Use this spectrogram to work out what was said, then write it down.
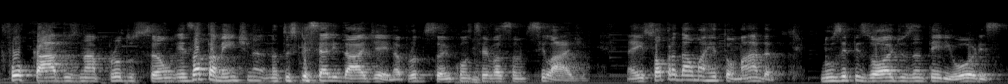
focados na produção, exatamente na, na tua especialidade aí, na produção e conservação de silagem. É, e só para dar uma retomada, nos episódios anteriores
